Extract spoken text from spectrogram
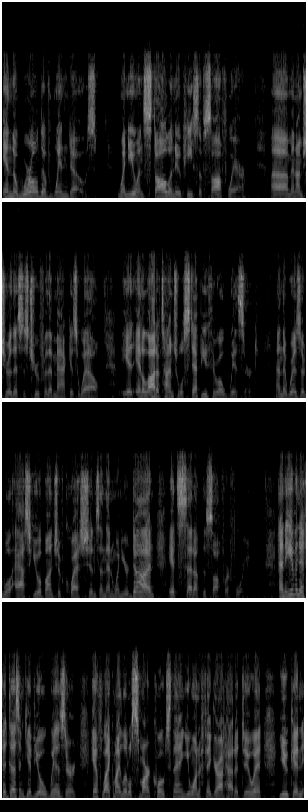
In the world of Windows, when you install a new piece of software, um, and I'm sure this is true for the Mac as well, it, it a lot of times will step you through a wizard. And the wizard will ask you a bunch of questions, and then when you're done, it's set up the software for you. And even if it doesn't give you a wizard, if like my little smart quotes thing, you want to figure out how to do it, you can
